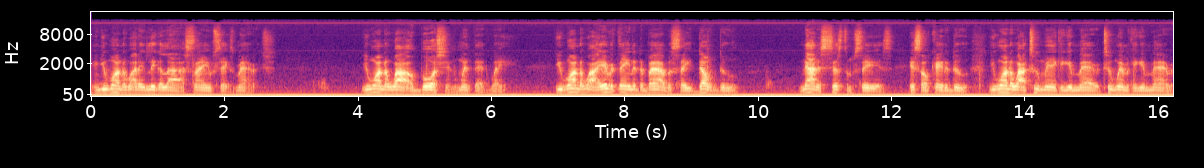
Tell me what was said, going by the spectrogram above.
and you wonder why they legalized same-sex marriage. You wonder why abortion went that way. You wonder why everything that the Bible say don't do now the system says it's okay to do. You wonder why two men can get married, two women can get married,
